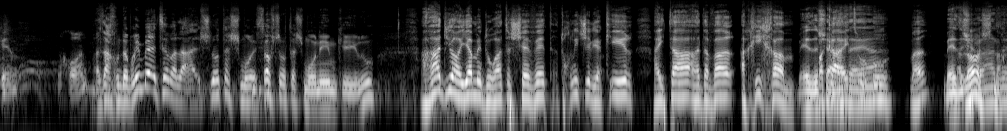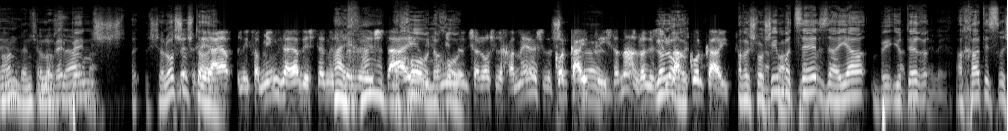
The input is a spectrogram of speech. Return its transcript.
כן, נכון. אז אנחנו מדברים בעצם על שנות ה-80, סוף שנות ה-80, כאילו. הרדיו היה מדורת השבט, התוכנית של יקיר הייתה הדבר הכי חם באיזה שעה בקיץ. זה הוא- היה? הוא- מה? באיזה שלוש, שעה זה? נכון? בין שלוש לארבע. בין שלוש או זה שתיים? לפעמים זה היה ב-12 אה, אחד, ו-2, נכון, לפעמים נכון. בין 3 ל-5, זה כל קיץ זה השתנה, זה לא, לא. שודר כל קיץ. אבל 30 נכון, בצל. זה היה ביותר 11 ל-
